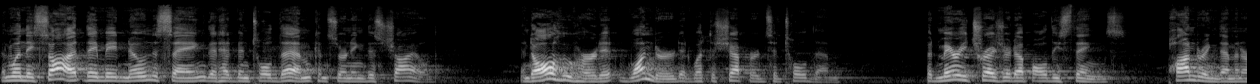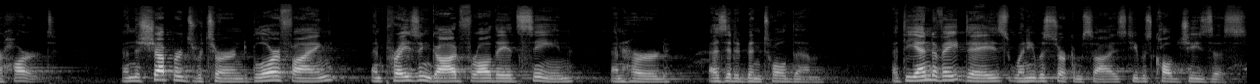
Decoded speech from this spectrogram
And when they saw it, they made known the saying that had been told them concerning this child. And all who heard it wondered at what the shepherds had told them. But Mary treasured up all these things, pondering them in her heart. And the shepherds returned, glorifying and praising God for all they had seen and heard, as it had been told them. At the end of eight days, when he was circumcised, he was called Jesus,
